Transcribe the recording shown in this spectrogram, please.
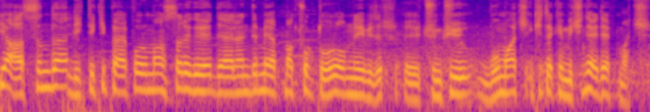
Ya aslında ligdeki performanslara göre değerlendirme yapmak çok doğru olmayabilir. E, Çünkü bu maç iki takım için de hedef maç.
